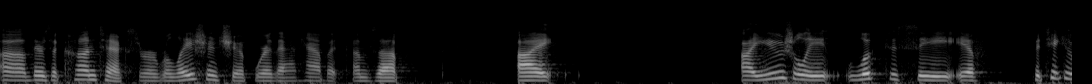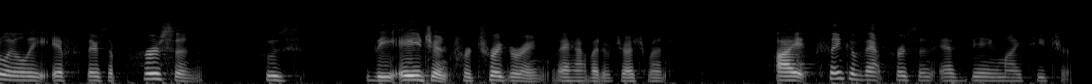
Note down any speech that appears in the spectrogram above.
uh, there's a context or a relationship where that habit comes up, I I usually look to see if, particularly if there's a person who's the agent for triggering the habit of judgment, I think of that person as being my teacher.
